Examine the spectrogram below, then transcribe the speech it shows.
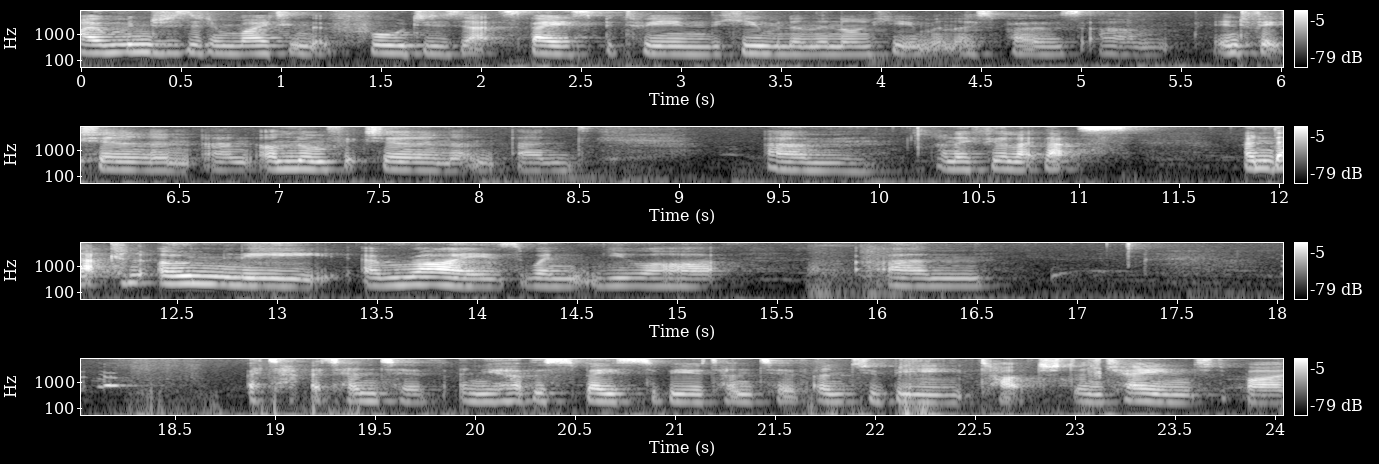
I'm interested in writing that forges that space between the human and the non-human, I suppose, um, in fiction and, and on non-fiction, and and um, and I feel like that's and that can only arise when you are um, att- attentive and you have the space to be attentive and to be touched and changed by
